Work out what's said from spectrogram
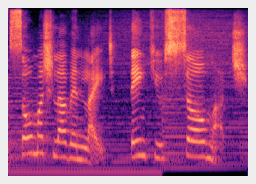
So much love and light. Thank you so much.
